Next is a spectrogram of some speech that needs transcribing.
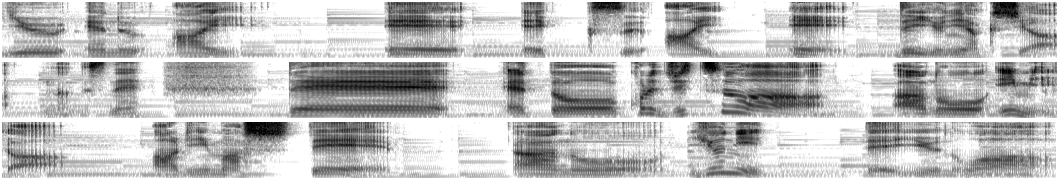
UNIAXIA でユニアクシアなんですね。で、えっと、これ実は、あの、意味がありまして、あの、ユニっていうのは、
